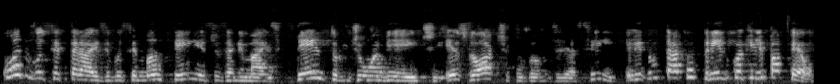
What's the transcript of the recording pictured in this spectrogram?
Quando você traz e você mantém esses animais dentro de um ambiente exótico, vamos dizer assim, ele não está cumprindo com aquele papel.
